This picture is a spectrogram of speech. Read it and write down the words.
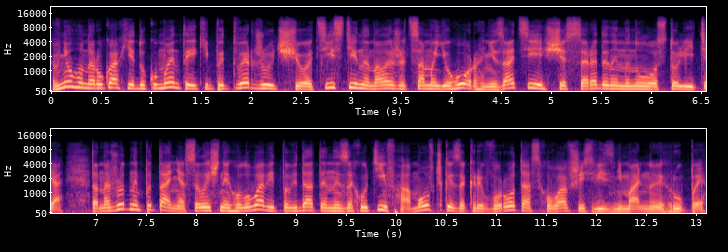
В нього на руках є документи, які підтверджують, що ці стіни належать саме його організації ще з середини минулого століття. Та на жодне питання селищний голова відповідати не захотів, а мовчки закрив ворота, сховавшись від знімальної групи.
